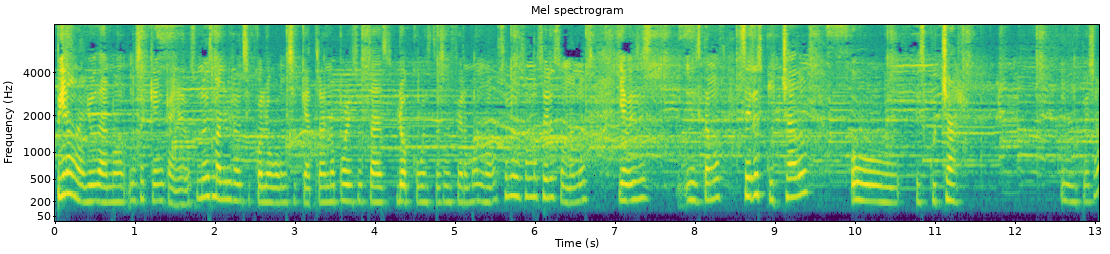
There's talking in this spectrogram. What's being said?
pidan ayuda no no se queden callados. No es malo ir a un psicólogo o un psiquiatra no por eso estás loco o estás enfermo no. Solo somos seres humanos y a veces necesitamos ser escuchados o escuchar y pues ya,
